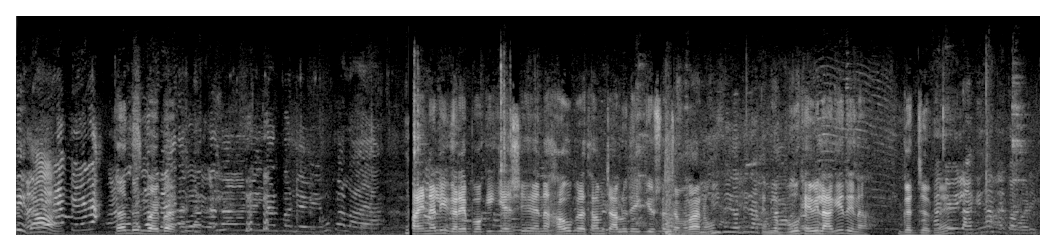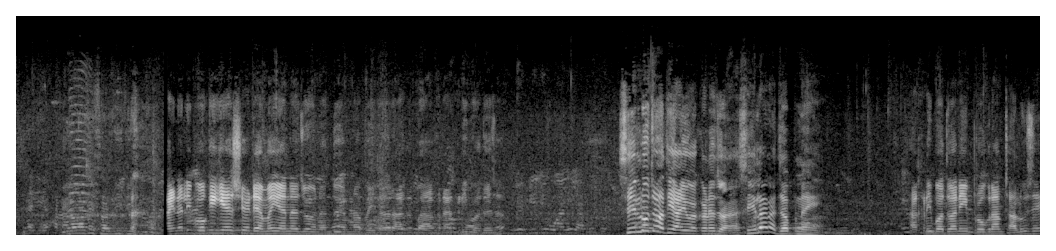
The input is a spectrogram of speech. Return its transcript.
દીધા. નંદન ભાઈ ફાઇનલી ઘરે પહોંચી ગયા છે અને સૌ પ્રથમ ચાલુ થઈ ગયું છે જમવાનું. કેમ કે ભૂખ એવી લાગી હતી ને. ગજબ ને ફાઇનલી પોકી ગયા છે ડેમઈ અને જો નંદુ એમના ભાઈના રાગ- બાગ રાખડી બધે છે. સીલું ચોથી આવ્યું કણે જો. સીલા ને જપ નહીં. રાખડી બાંધવાની પ્રોગ્રામ ચાલુ છે.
